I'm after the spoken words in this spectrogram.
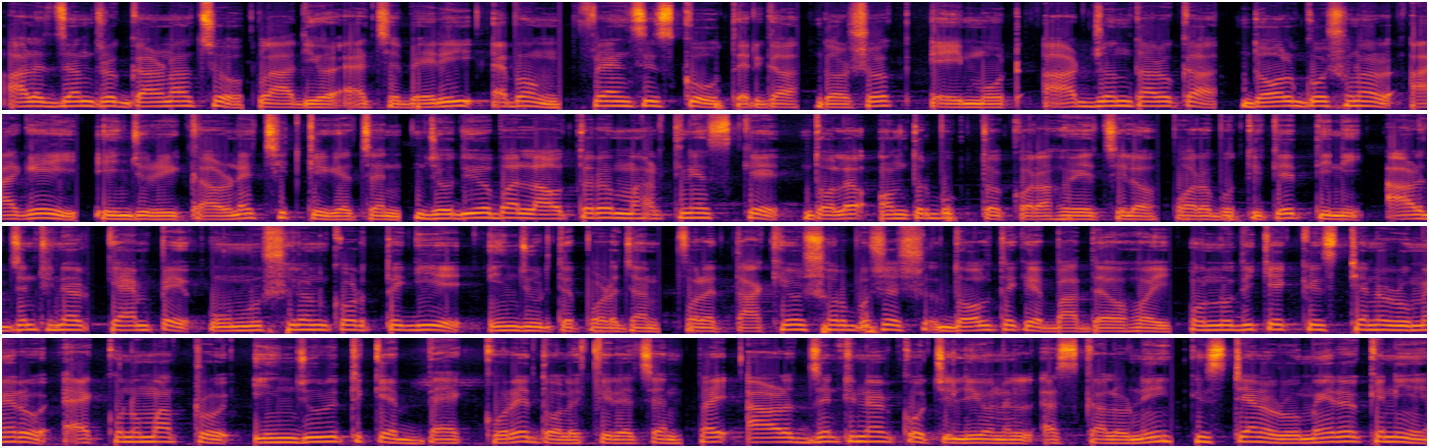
Alejandro Garnacho, Claudio Echeverri এবং ফ্রান্সিসকো উতেরগা। দর্শক, এই মোট আটজন তারকা দল ঘোষণার আগেই ইনজুরির কারণে ছিটকে গেছেন। যদিও বা লাউতারো মার্টিনেসকে দলে অন্তর্ভুক্ত করা হয়েছিল। পরবর্তীতে তিনি আর্জেন্টিনার ক্যাম্পে অনুশীলন করতে গিয়ে ইনজুরিতে পড়ে যান, ফলে তাকেও সর্বশেষ দল থেকে বাদ দেওয়া হয়। অন্যদিকে ক্রিস্টিয়ানো রোমেরো এখনও মাত্র ইনজুরি থেকে ব্যাক করে দলে ফিরেছেন। তাই আর্জেন্টিনার কোচ লিওনেল এসকালোনি ক্রিস্টিয়ানো রোমেরোকে নিয়ে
